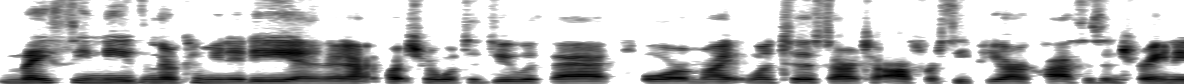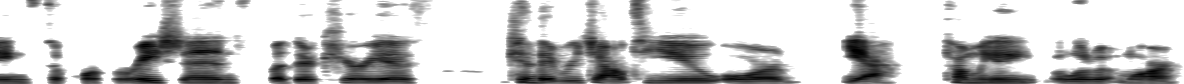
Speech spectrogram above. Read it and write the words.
may see needs in their community and they're not quite sure what to do with that, or might want to start to offer CPR classes and trainings to corporations, but they're curious? Can they reach out to you or, yeah, tell me a little bit more.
